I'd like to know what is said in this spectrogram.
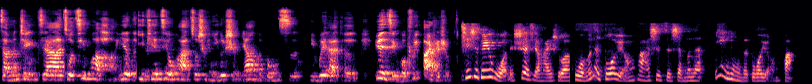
咱们这家做净化行业的一天净化做成一个什么样的公司？你未来的愿景和规划是什么？其实对于我的设想来说，我们的多元化是指什么呢？应用的多元化。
